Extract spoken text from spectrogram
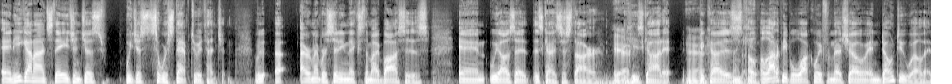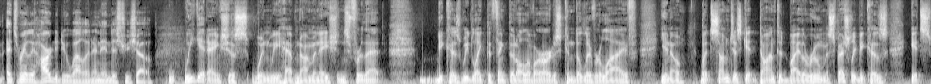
And he got on stage and just, we just, so we're snapped to attention. Uh, I remember sitting next to my bosses, and we all said, "This guy's a star. Yeah. he's got it." Yeah. Because a, a lot of people walk away from that show and don't do well. Then it's really hard to do well in an industry show. We get anxious when we have nominations for that because we'd like to think that all of our artists can deliver live, you know, but some just get daunted by the room, especially because it's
